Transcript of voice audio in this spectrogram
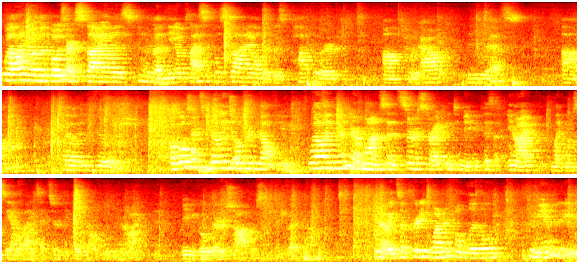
well, I know the Beaux-Arts style is kind of a neoclassical style that was popular um, throughout the US. Um, Out in the village? Oh, Beaux-Arts Village over in Bellevue. Well, I've been there once and it's sort of striking to me because, you know, I, like most Seattleites, I certainly go Bellevue, you know, I maybe go there to shop or something, but, um, you know, it's a pretty wonderful little community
